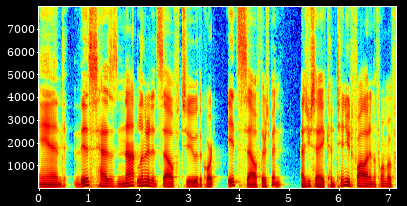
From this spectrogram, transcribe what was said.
and this has not limited itself to the court itself. There's been, as you say, continued fallout in the form of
